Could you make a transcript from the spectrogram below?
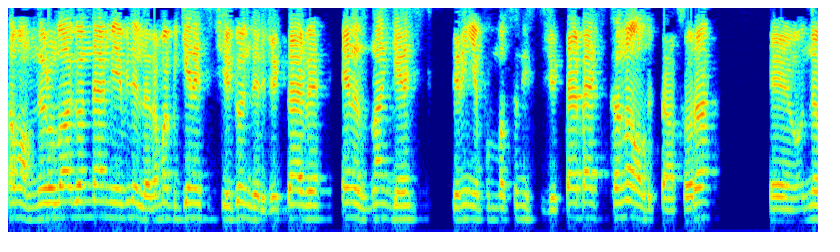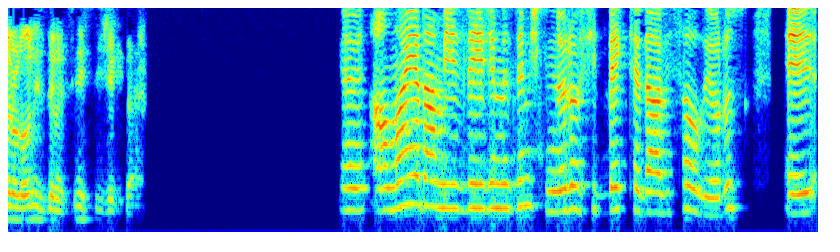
tamam nöroloğa göndermeyebilirler ama bir genetikçiye gönderecekler ve en azından genetiklerin yapılmasını isteyecekler. Belki tanı aldıktan sonra e, nöroloğun izlemesini isteyecekler. Evet, Almanya'dan bir izleyicimiz demiş ki nörofeedback tedavisi alıyoruz. Ee,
